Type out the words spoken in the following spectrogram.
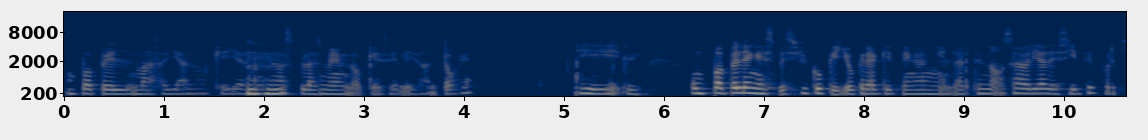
un papel más allá, ¿no? Que ellas mismas plasmen lo que se les antoje. Y un papel en específico que yo crea que tengan en el arte no sabría decirte porque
